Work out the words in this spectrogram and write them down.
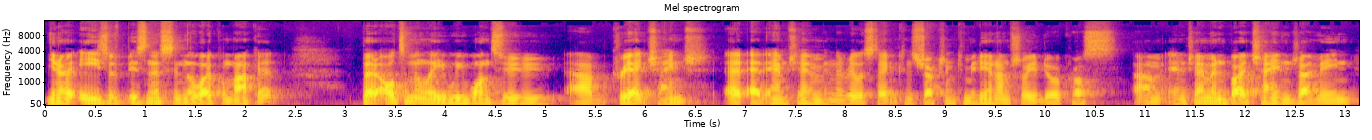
you know ease of business in the local market. but ultimately, we want to um, create change at, at AmCham in the Real Estate and Construction Committee, and I'm sure you do across um, AmCham. And by change, I mean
